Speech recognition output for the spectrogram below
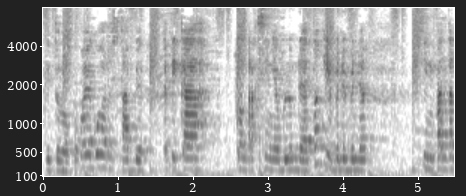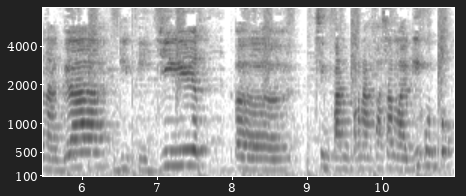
gitu loh. Pokoknya gue harus stabil. Ketika kontraksinya belum datang ya bener-bener simpan tenaga dipijit uh, simpan pernafasan lagi untuk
